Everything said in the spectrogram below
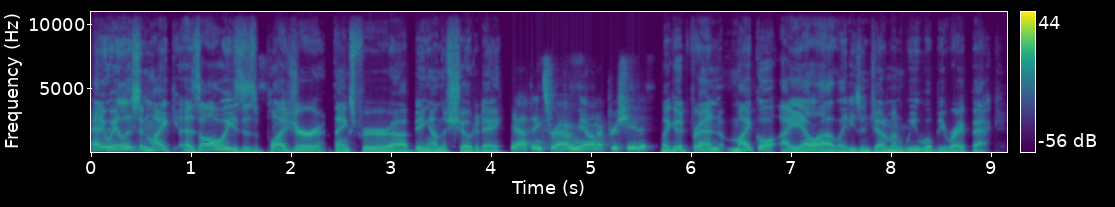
Anyway, listen, Mike, as always, is a pleasure. Thanks for uh, being on the show today. Yeah, thanks for having me on. I appreciate it. My good friend, Michael Ayala, ladies and gentlemen, we will be right back.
